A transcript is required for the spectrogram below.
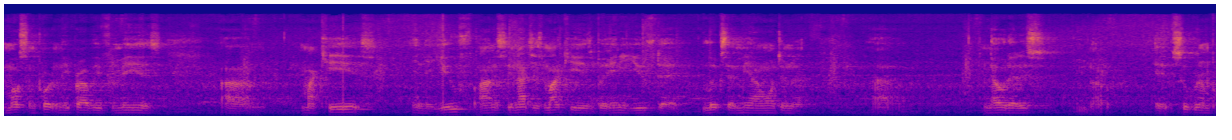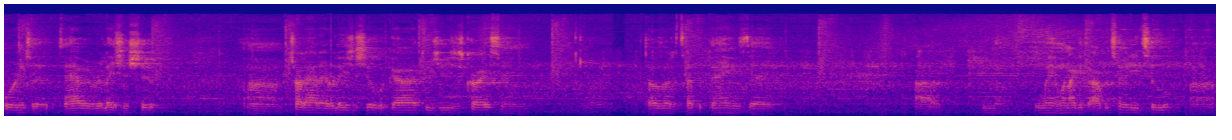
most importantly, probably for me is um, my kids and the youth. Honestly, not just my kids, but any youth that looks at me, I want them to uh, know that it's you know it's super important to, to have a relationship. Um, try to have that relationship with God through Jesus Christ, and those are the type of things that uh, you know, when, when I get the opportunity to um,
